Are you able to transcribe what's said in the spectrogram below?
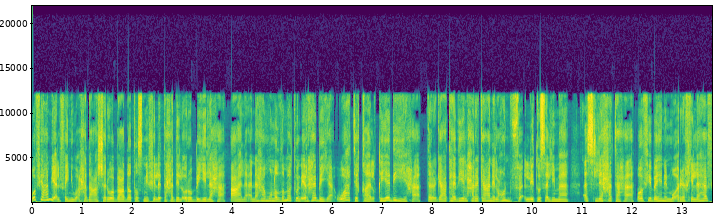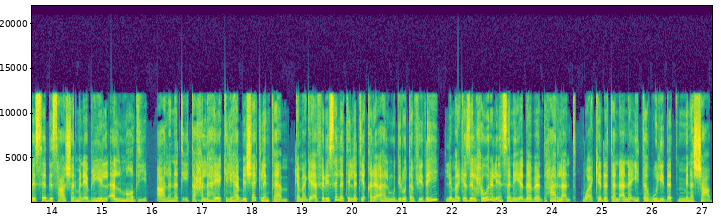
وفي عام 2011 وبعد تصنيف الاتحاد الأوروبي لها على أنها منظمة إرهابية واعتقال قياديها. تراجعت هذه الحركة عن العنف لتسلم أسلحتها. وفي بيان مؤرخ لها في السادس عشر من إبريل الماضي أعلنت إزاحة هياكلها بشكل تام كما جاء في الرسالة التي قرأها المدير التنفيذي لمركز الحوار الإنساني دافيد هارلاند مؤكدة أن إيتا ولدت من الشعب.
